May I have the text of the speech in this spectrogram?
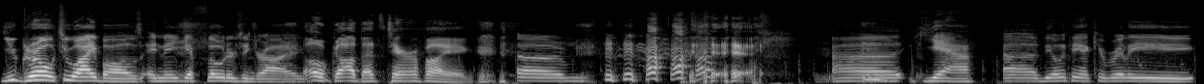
You grow two eyeballs and then you get floaters in your eyes. Oh god, that's terrifying. Um uh yeah. Uh the only thing I can really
